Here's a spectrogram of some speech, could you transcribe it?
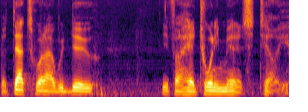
but that's what I would do if I had 20 minutes to tell you.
